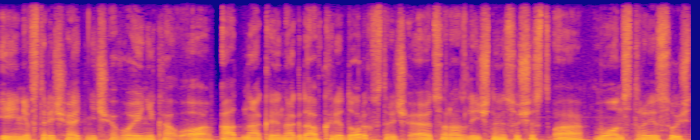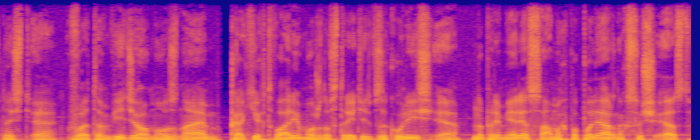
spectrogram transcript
и не встречать ничего и никого. Однако иногда в коридорах встречаются различные существа, монстры и сущности. В этом видео мы узнаем, каких тварей можно встретить в закулисье, на примере самых популярных существ,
